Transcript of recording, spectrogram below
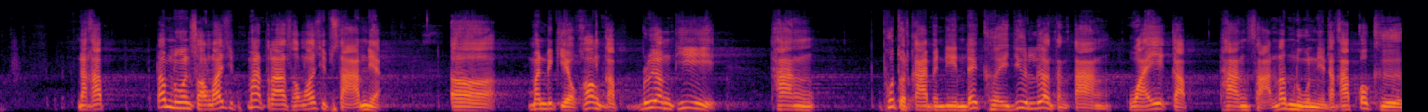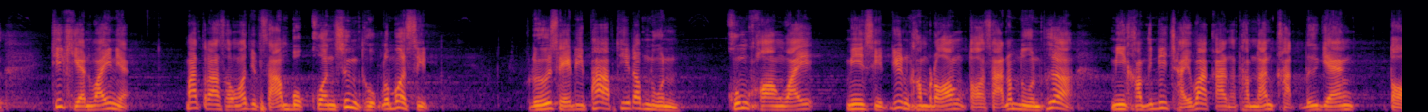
213 นะครับรัฐธรรมนูญ210 มาตรา 213 เนี่ยเอ่อมันไปเกี่ยวข้องกับเรื่องที่ทางผู้ตรวจการแผ่นดินได้เคยยื่นเรื่องต่างๆ ไว้กับทางสารรัฐธรรมนูญเนี่ยนะครับ ก็คือที่เขียนไว้เนี่ยมาตรา 213 บุคคลซึ่งถูกละเมิดสิทธิ หรือเสรีภาพที่รัฐมนูญคุ้มครองไว้มีสิทธิ์ยื่นคำร้องต่อสารรัฐมนูญเพื่อมีคำวินิจฉัยว่าการกระทำนั้นขัดหรือแย้งต่อ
